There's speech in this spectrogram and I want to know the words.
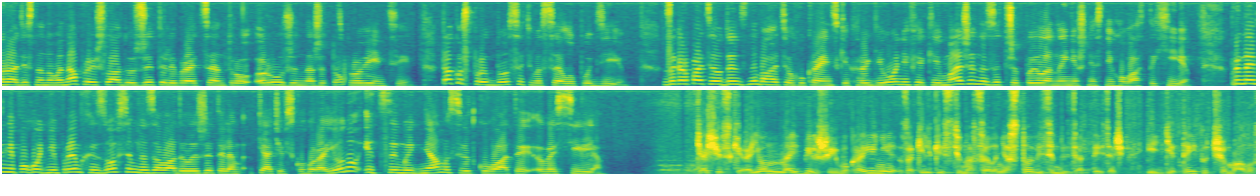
Радісна новина прийшла до жителів райцентру Ружин на Житом провінції. Також про досить веселу подію. Закарпаття один з небагатьох українських регіонів, який майже не зачепила нинішня снігова стихія. Принаймні погодні примхи зовсім не завадили жителям Тячівського району і цими днями святкувати весілля. Тячівський район найбільший в Україні за кількістю населення 180 тисяч. І дітей тут чимало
